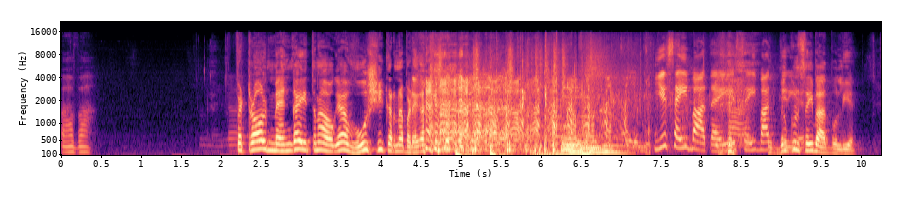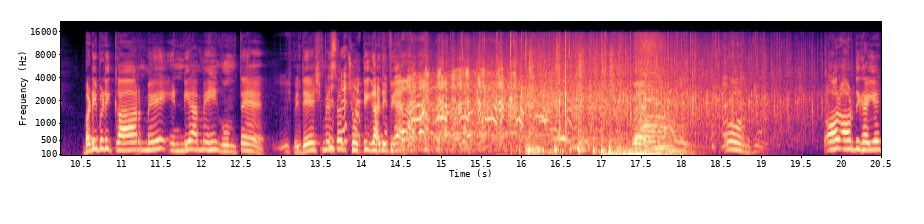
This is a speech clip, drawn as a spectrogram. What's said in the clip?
बाबा पेट्रोल महँगा इतना हो गया वूश ही करना पड़ेगा। ये सही बात है ये सही बात बिल्कुल सही बात बोली है। बड़ी बड़ी कार में इंडिया में ही घूमते हैं विदेश में सब छोटी गाड़ी पे आते हैं। और और दिखाइए।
